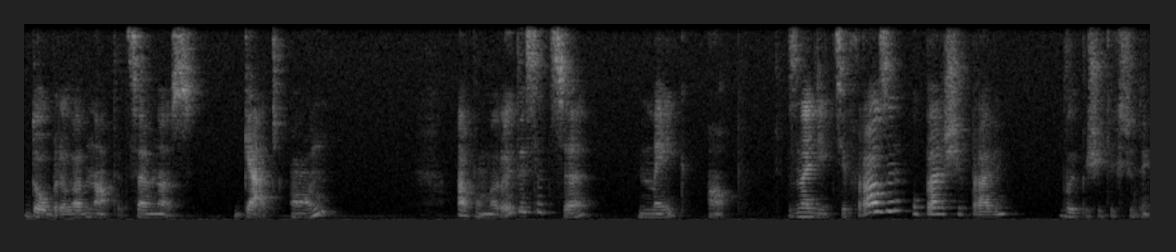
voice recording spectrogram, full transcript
Добре ладнати це в нас get on, а помиритися це make up. Знайдіть ці фрази у першій вправі, випишіть їх сюди.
